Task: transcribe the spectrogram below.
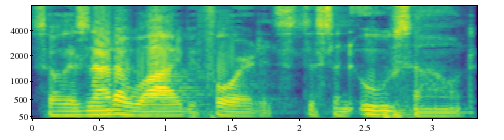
So there's not a Y before it, it's just an U sound.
